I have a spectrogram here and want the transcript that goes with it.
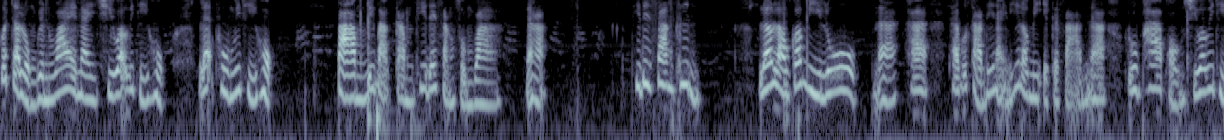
ก็จะหลงเวียนว่ายในชีววิถี 6 และภูมิวิถี 6 ตามวิบากกรรมที่ได้สั่งสมวานะคะที่ได้สร้างขึ้น แล้วเราก็มีรูปนะถ้าถ้าผู้สารที่ไหนที่เรามีเอกสารนะรูปภาพของชีววิถี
